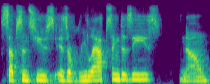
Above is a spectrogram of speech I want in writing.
substance use is a relapsing disease? No,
